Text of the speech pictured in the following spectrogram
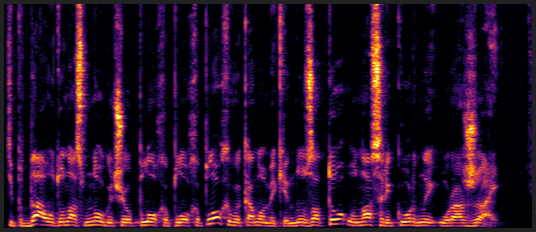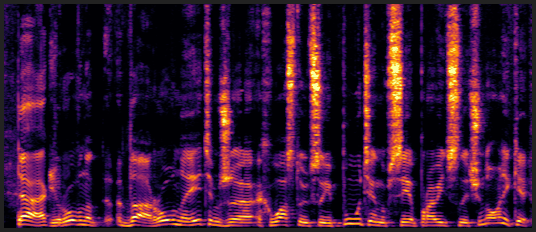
типа, да, вот у нас много чего плохо, плохо, плохо в экономике, но зато у нас рекордный урожай. Так. И ровно, да, ровно этим же хвастаются и Путин, все правительственные чиновники.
